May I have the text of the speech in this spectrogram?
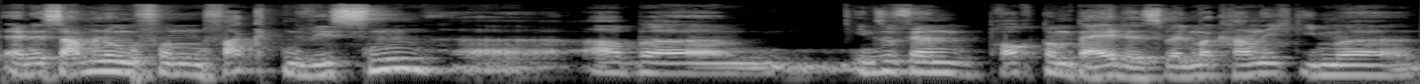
eine Sammlung von Faktenwissen, äh, aber insofern braucht man beides, weil man kann nicht immer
